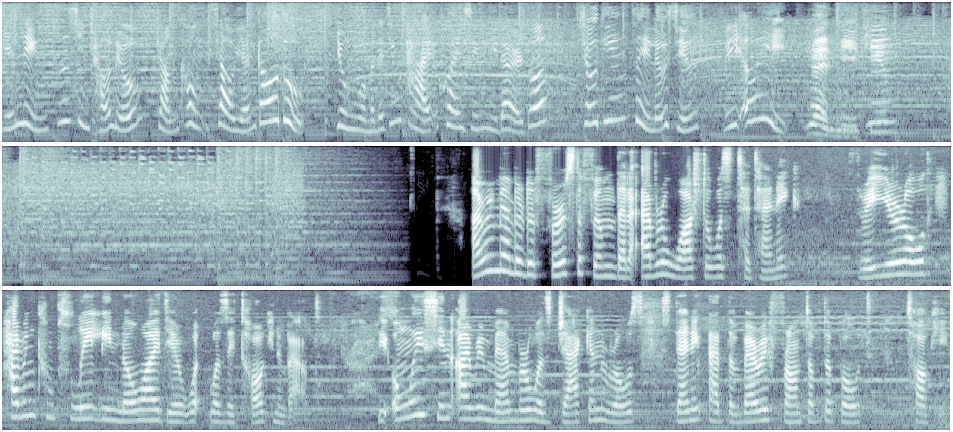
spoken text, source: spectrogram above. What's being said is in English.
引领资讯潮流，掌控校园高度，用我们的精彩唤醒你的耳朵，收听最流行 V O E，愿你听。 I remember the first film that I ever watched was Titanic. Three year old, having completely no idea what was it talking about. The only scene I remember was Jack and Rose standing at the very front of the boat, talking.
